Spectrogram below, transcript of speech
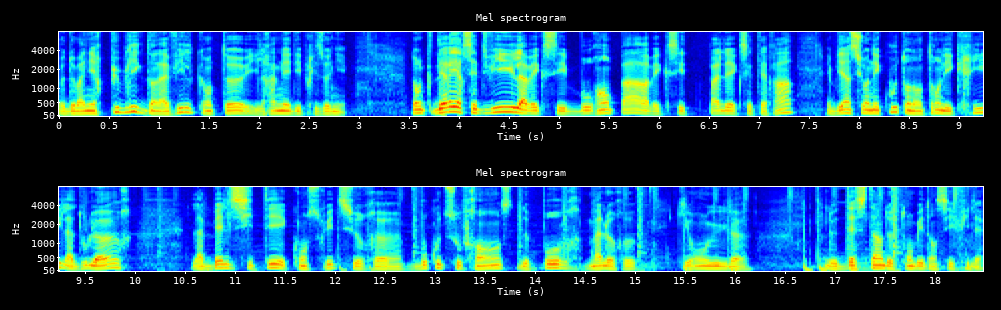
de manière publique dans la ville quand euh, il ramenait des prisonniers. Donc derrière cette ville, avec ses beaux remparts, avec ses palais, etc., eh bien, si on écoute, on entend les cris, la douleur. La belle cité est construite sur euh, beaucoup de souffrances, de pauvres malheureux qui ont eu le destin de tomber dans ces filets.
